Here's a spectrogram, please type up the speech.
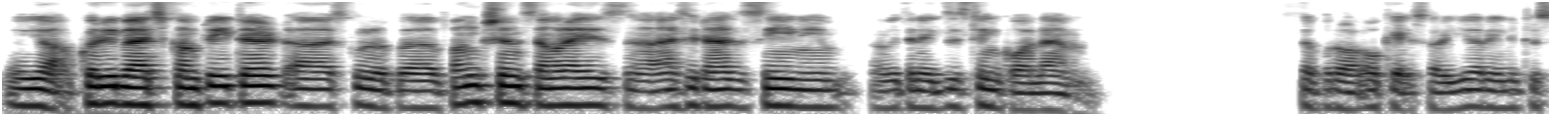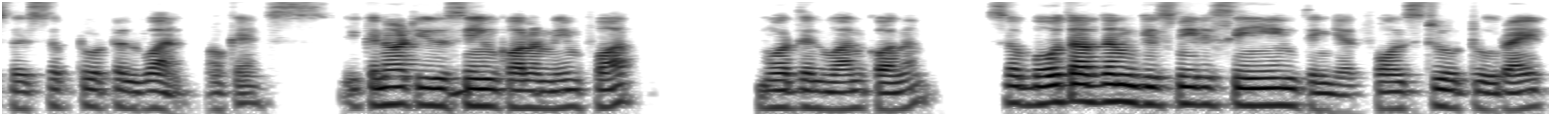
Yeah, query batch completed, uh, school uh, function summarized uh, as it has C name with an existing column. Subrow, okay, sorry, here you need to say subtotal one, okay? You cannot use the same column name for more than one column. So both of them gives me the same thing here, false true, true, right?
